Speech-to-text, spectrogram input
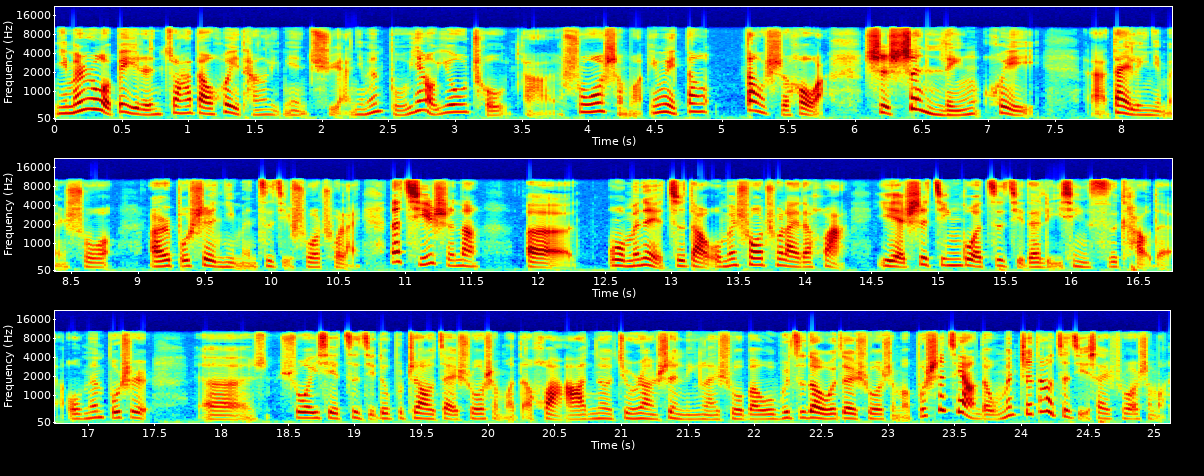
你们如果被人抓到会堂里面去啊，你们不要忧愁啊，说什么？因为当到时候啊，是圣灵会啊带领你们说，而不是你们自己说出来。那其实呢，呃。”我们也知道，我们说出来的话也是经过自己的理性思考的。我们不是呃说一些自己都不知道在说什么的话啊，那就让圣灵来说吧。我不知道我在说什么，不是这样的。我们知道自己在说什么，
